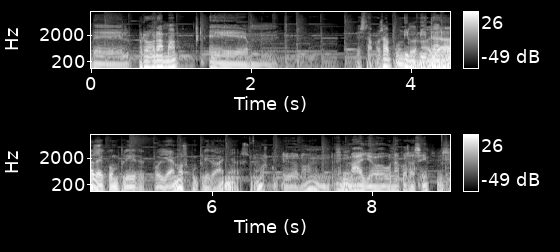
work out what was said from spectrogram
del programa, eh, Estamos a punto ¿no? Invitaros. ya de cumplir, pues ya hemos cumplido años. ¿no? hemos cumplido, ¿no? En, mayo, una cosa así. Sí, sí.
